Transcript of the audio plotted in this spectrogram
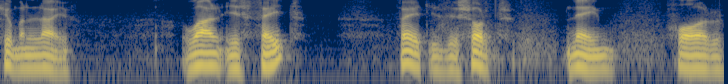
human life. One is fate. Fate is the short name for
